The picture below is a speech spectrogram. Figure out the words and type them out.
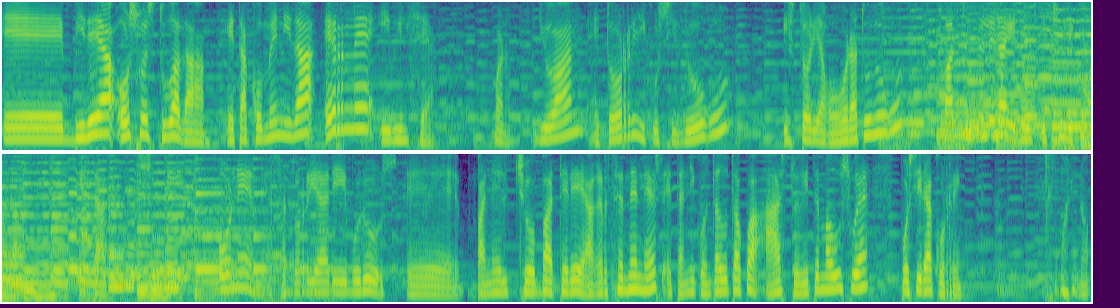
E, bidea oso estua da eta komeni da erne ibiltzea. Bueno, joan, etorri ikusi dugu, historia gogoratu dugu, bat tunelera itzuliko gara. Eta zubi honen jatorriari buruz e, paneltxo bat ere agertzen denez, eta nik kontadutakoa ahaztu egiten baduzue, pues irakurri. Bueno,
